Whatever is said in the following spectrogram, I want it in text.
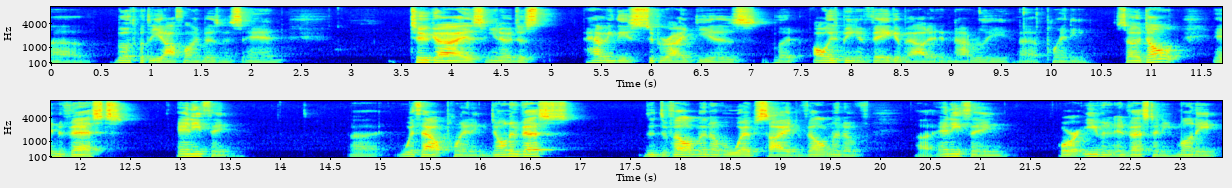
uh, both with the offline business and two guys, you know, just having these super ideas, but always being vague about it and not really uh, planning. So don't invest anything uh, without planning. Don't invest the development of a website, development of uh, anything, or even invest any money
